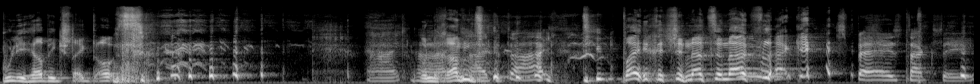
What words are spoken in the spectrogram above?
Bully Herbig steigt aus. Und rammt. Die bayerische Nationalflagge. Space Taxi.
